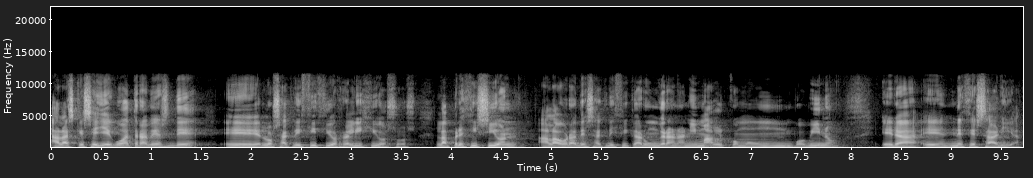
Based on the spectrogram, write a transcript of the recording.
a las que se llegó a través de eh, los sacrificios religiosos. La precisión a la hora de sacrificar un gran animal, como un bovino, era eh, necesaria.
